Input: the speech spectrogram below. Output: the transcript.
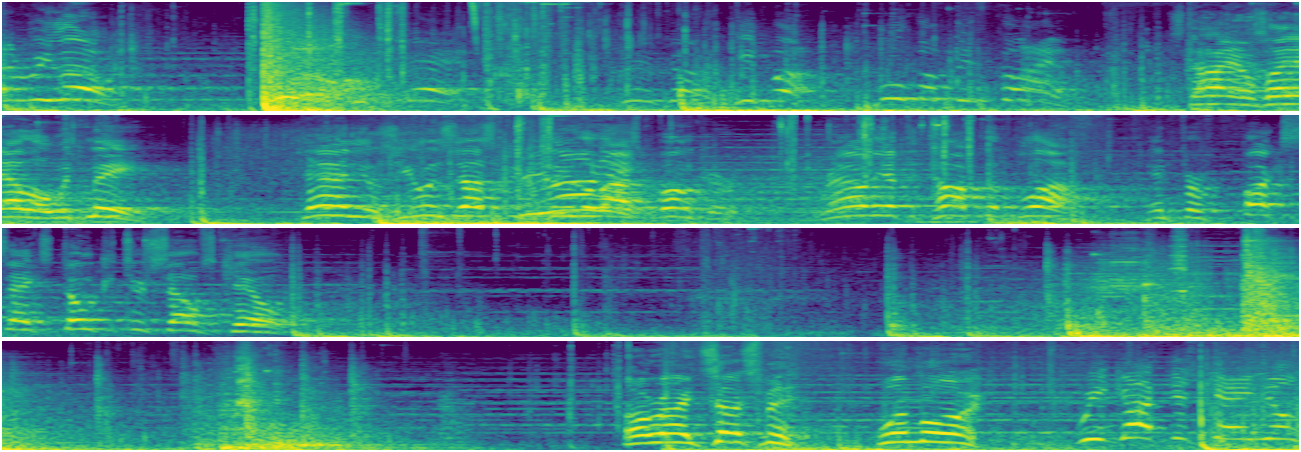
Gotta reload! Keep up! Move up and fire! Stiles, Aiello, with me. Daniels, you and Zussman clear the last bunker. Rally at the top of the bluff. And for fuck's sakes, don't get yourselves killed. All right, Zussman. One more. We got this, Daniels!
